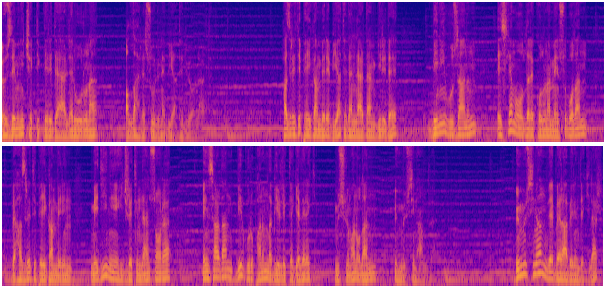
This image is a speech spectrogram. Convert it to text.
özlemini çektikleri değerler uğruna Allah Resulüne biat ediyorlardı. Hazreti Peygamber'e biat edenlerden biri de Beni Huza'nın Eslem oğulları koluna mensup olan ve Hazreti Peygamber'in Medine'ye hicretinden sonra Ensardan bir grup hanımla birlikte gelerek Müslüman olan Ümmü Sinan'dı. Ümmü Sinan ve beraberindekiler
